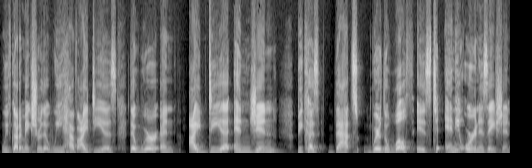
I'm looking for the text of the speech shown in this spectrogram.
We've got to make sure that we have ideas, that we're an idea engine, because that's where the wealth is to any organization.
